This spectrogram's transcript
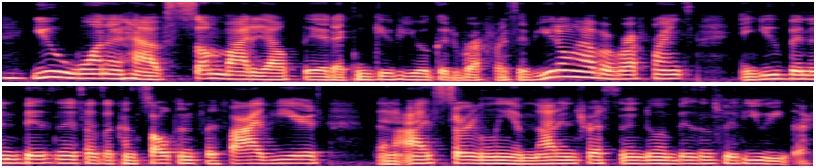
Mm-hmm. You want to have somebody out there that can give you a good reference. If you don't have a reference and you've been in business as a consultant for five years, then I certainly am not interested in doing business with you either.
